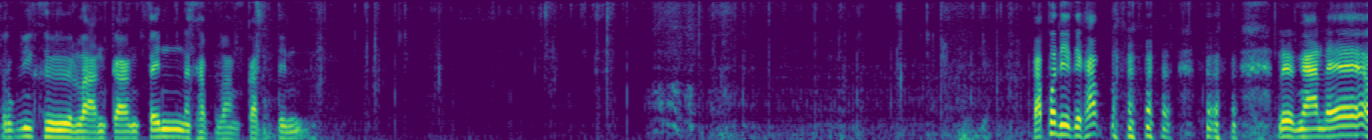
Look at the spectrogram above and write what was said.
ตรงนี้คือลานกลางเต็นท์นะครับลานกลางเต็นท์กลับพอดีสิครับ เลิกงานแล้ว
